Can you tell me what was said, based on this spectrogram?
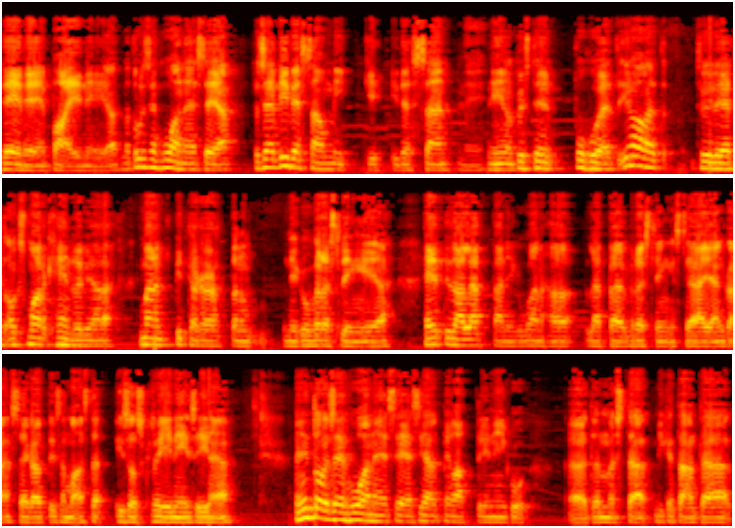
DVD-painia, ja mä tulin sen huoneeseen, ja tosiaan Vivessä on mikki itsessään, Niin. niin mä pystyin puhumaan, että joo, että tyyli, että onko Mark Henry vielä, mä en pitkään katsonut niinku wrestlingia, ja heitti jotain läppää, niinku vanhaa läppää wrestlingistä äijän kanssa, ja katsottiin samaa sitä iso screeniä siinä, ja menin toiseen huoneeseen, ja siellä pelattiin niinku tämmöistä, mikä tää on tää,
